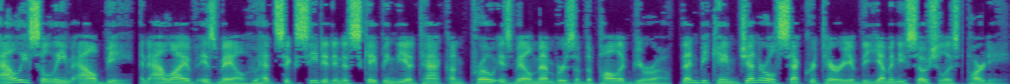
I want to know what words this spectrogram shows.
Ali Salim al-B, an ally of Ismail who had succeeded in escaping the attack on pro-Ismail members of the Politburo, then became General Secretary of the Yemeni Socialist Party.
